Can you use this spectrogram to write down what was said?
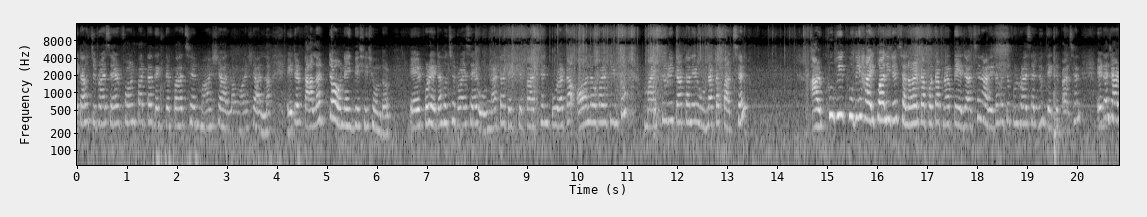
এটা হচ্ছে ড্রেসের ফ্রন্ট পার্টটা দেখতে পাচ্ছেন, মাশাআল্লাহ মাশাআল্লাহ, এটার কালারটা অনেক বেশি সুন্দর। এরপরে এটা হচ্ছে রয়েছে উড়নাটা, দেখতে পাচ্ছেন পুরাটা অল ওভার কিন্তু মাইসুরি কাতানের উড়নাটা পাচ্ছেন। আর খুবই খুবই হাই কোয়ালিটির সালোয়ারের কাপড়টা আপনারা পেয়ে যাচ্ছেন। আর এটা হচ্ছে ফুল রয়েসের লুক দেখতে পাচ্ছেন। এটা যার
